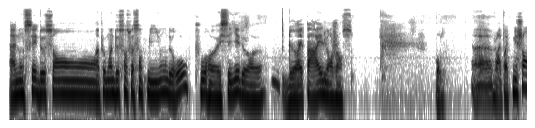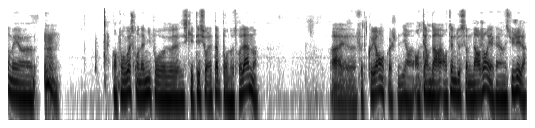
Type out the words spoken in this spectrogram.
a annoncé 200, un peu moins de 260 millions d'euros pour euh, essayer de, de réparer l'urgence. Bon, euh, je voudrais pas être méchant, mais euh, quand on voit ce qu'on a mis pour ce qui était sur la table pour Notre-Dame, ah, euh, faut être cohérent, quoi. Je veux dire, en termes en termes de somme d'argent, il y a quand même un sujet là.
